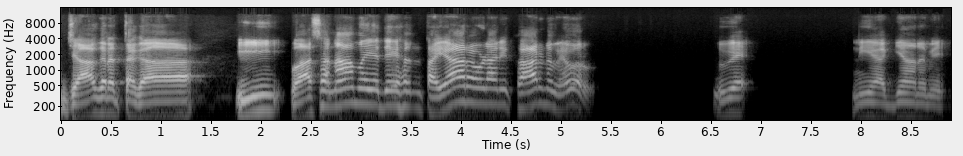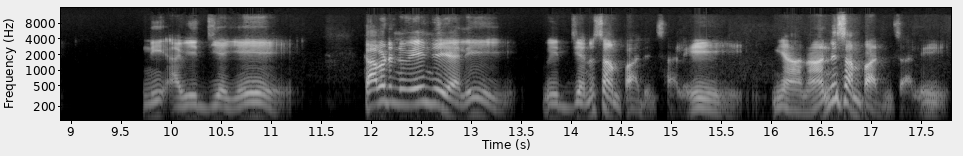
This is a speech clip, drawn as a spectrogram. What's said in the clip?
జాగ్రత్తగా ఈ వాసనామయ దేహం తయారవడానికి కారణం ఎవరు? నువ్వే. నీ అజ్ఞానమే. నీ అవిద్యయే. కాబట్టి నువ్వేం చేయాలి? విద్యను సంపాదించాలి. జ్ఞానాన్ని సంపాదించాలి.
